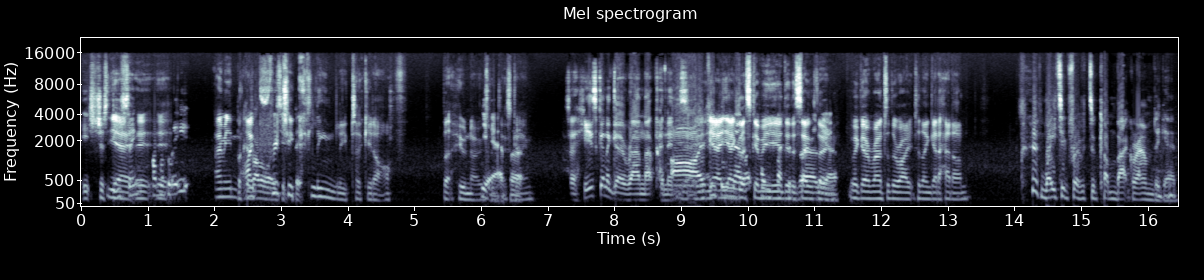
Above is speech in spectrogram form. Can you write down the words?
It's just Yeah, desync, it- it- probably. I mean, Because I pretty bit- cleanly took it off, but who knows Yeah, with this but- game? So he's going to go around that peninsula. Ah, Yeah, yeah, there let's give me 10 you do the same seconds thing. We're going round to the right to then get a head on. waiting for him to come back round again.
